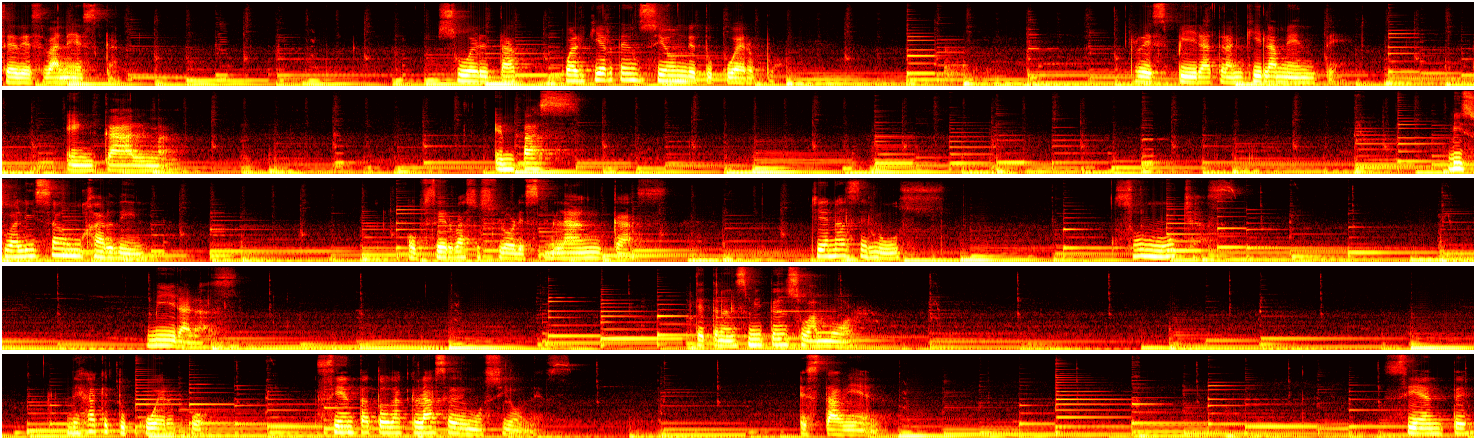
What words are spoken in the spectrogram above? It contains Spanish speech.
se desvanezcan. Suelta cualquier tensión de tu cuerpo. Respira tranquilamente, en calma, en paz. Visualiza un jardín. Observa sus flores blancas, llenas de luz. Son muchas. Míralas. Te transmiten su amor. Deja que tu cuerpo sienta toda clase de emociones. Está bien. Siente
